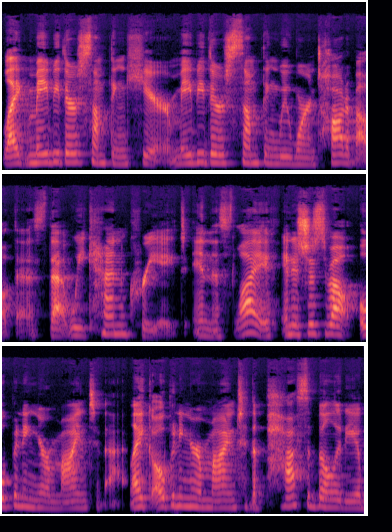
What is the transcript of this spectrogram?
Like maybe there's something here. Maybe there's something we weren't taught about this that we can create in this life. And it's just about opening your mind to that. Like opening your mind to the possibility of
